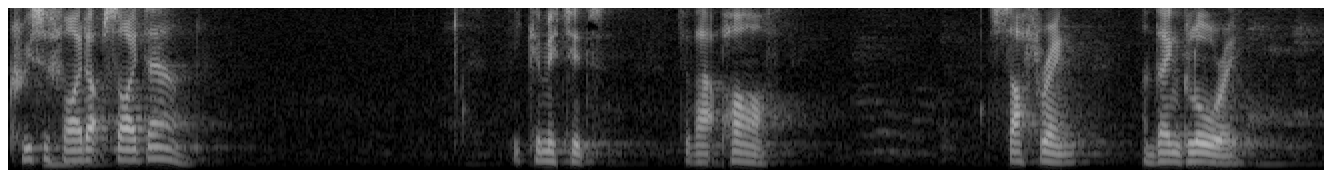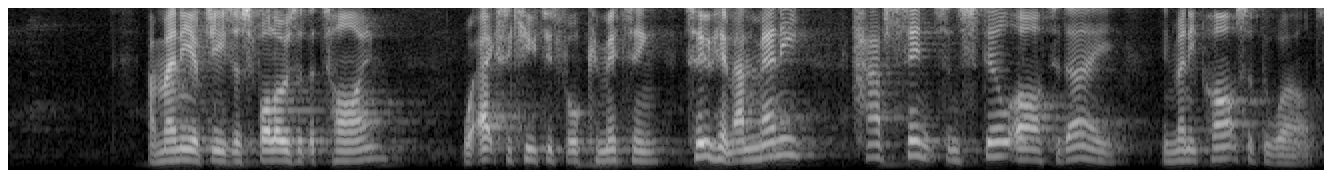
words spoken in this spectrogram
crucified upside down. He committed to that path suffering and then glory. And many of Jesus' followers at the time were executed for committing to him, and many have since and still are today in many parts of the world.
